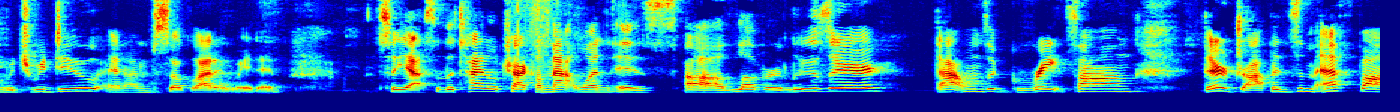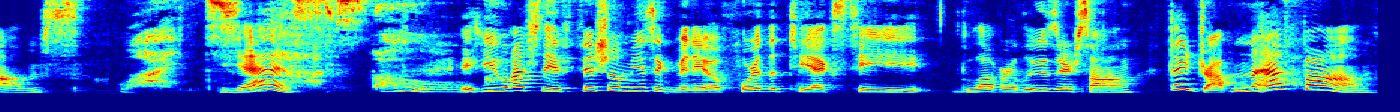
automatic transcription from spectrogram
which we do, and I'm so glad I waited. So yeah, so the title track on that one is uh, "Lover Loser." That one's a great song. They're dropping some f bombs. What? Yes. Oh. If you watch the official music video for the TXT Lover Loser song, they drop in the F bomb.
